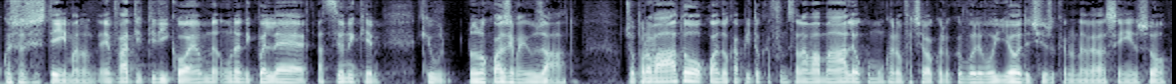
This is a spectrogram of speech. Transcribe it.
questo sistema no? infatti ti dico è una, una di quelle azioni che, che, non ho quasi mai usato ci ho provato quando ho capito che funzionava male o comunque non faceva quello che volevo io ho deciso che non aveva senso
